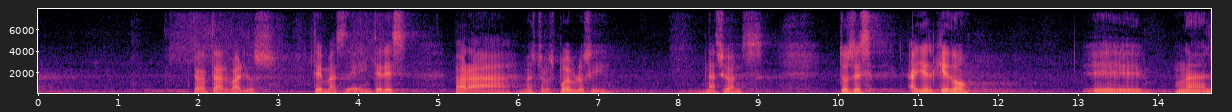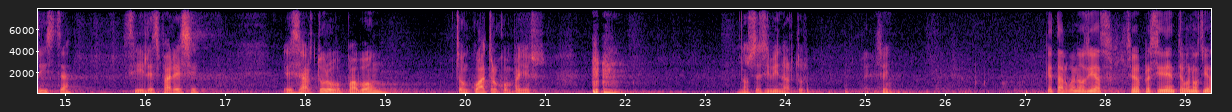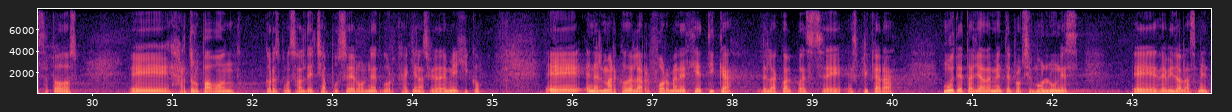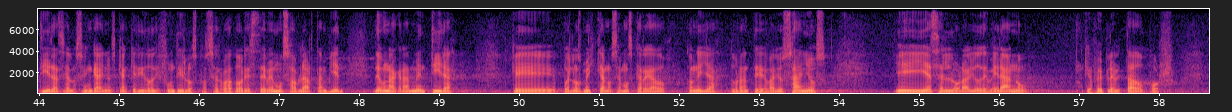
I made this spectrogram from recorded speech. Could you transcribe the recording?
tratar varios temas de interés para nuestros pueblos y naciones. Entonces, ayer quedó eh, una lista, si les parece, es Arturo Pavón, son cuatro compañeros. No sé si vino Arturo. Sí. ¿Qué tal? Buenos días, señor presidente. Buenos días a todos. Eh, Arturo Pavón, corresponsal de Chapucero Network aquí en la Ciudad de México. Eh, en el marco de la reforma energética, de la cual pues se explicará muy detalladamente el próximo lunes, eh, debido a las mentiras y a los engaños que han querido difundir los conservadores, debemos hablar también de una gran mentira que pues los mexicanos hemos cargado con ella durante varios años y es el horario de verano que fue implementado por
